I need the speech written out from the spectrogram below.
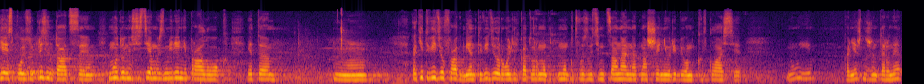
я использую презентации, модульную систему измерения пролог, это какие-то видеофрагменты, видеоролики, которые могут, могут вызвать эмоциональное отношение у ребенка в классе. Ну и, конечно же, интернет.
